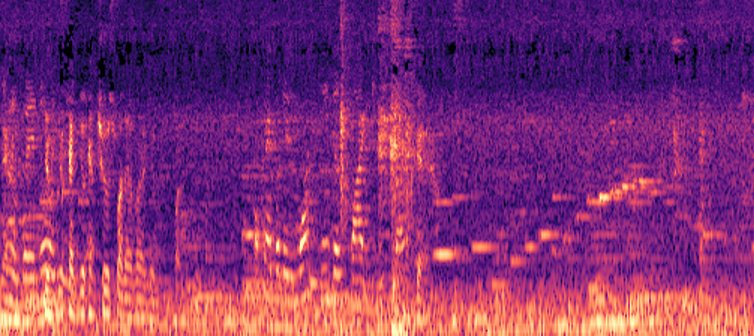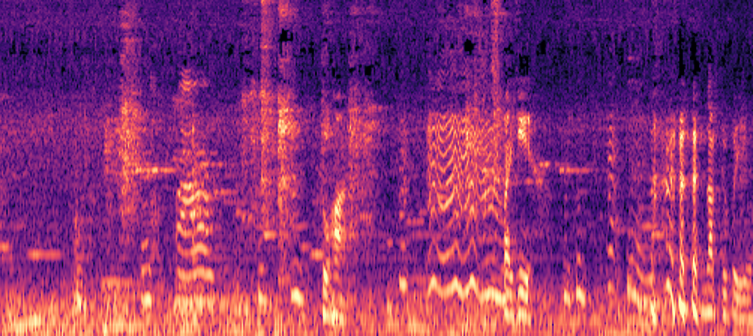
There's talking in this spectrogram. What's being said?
Yeah. Oh, wait, You, you can you can choose whatever you want. Okay, but it won't be the spiky stuff. Okay. Too hot. Spiky. Not good for you.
